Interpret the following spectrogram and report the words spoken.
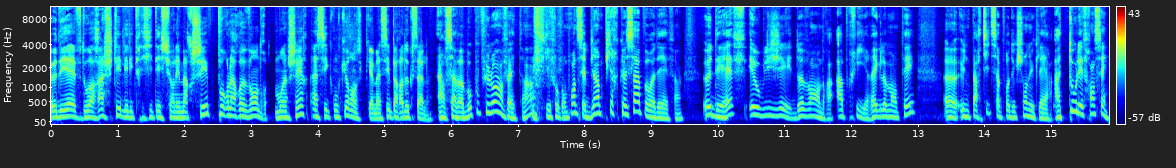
EDF doit racheter de l'électricité sur les marchés pour la revendre moins cher à ses concurrents, ce qui est quand même assez paradoxal. Alors ça va beaucoup plus loin en fait. Hein. Ce qu'il faut comprendre, c'est bien pire que ça pour EDF. Hein. EDF est obligé de vendre à prix réglementé euh, une partie de sa production nucléaire à tous les Français,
